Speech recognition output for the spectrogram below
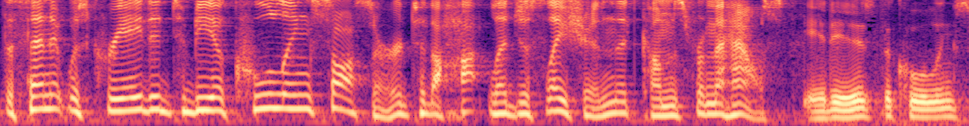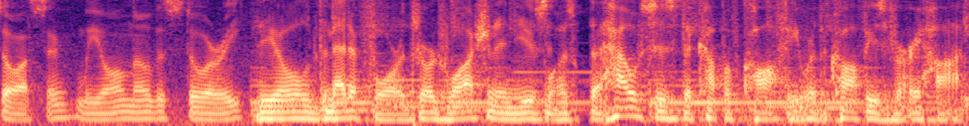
The Senate was created to be a cooling saucer to the hot legislation that comes from the House. It is the cooling saucer. We all know the story. The old metaphor George Washington used was the House is the cup of coffee where the coffee is very hot.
